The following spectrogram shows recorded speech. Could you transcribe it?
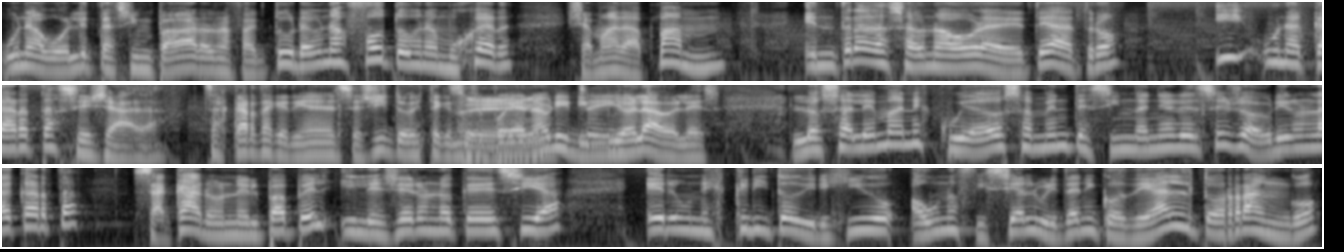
una boleta sin pagar una factura, una foto de una mujer llamada Pam, entradas a una obra de teatro, y una carta sellada. Esas cartas que tienen el sellito, viste, que no se podían abrir, inviolables. Los alemanes, cuidadosamente, sin dañar el sello, abrieron la carta, sacaron el papel y leyeron lo que decía. Era un escrito dirigido a un oficial británico de alto rango,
